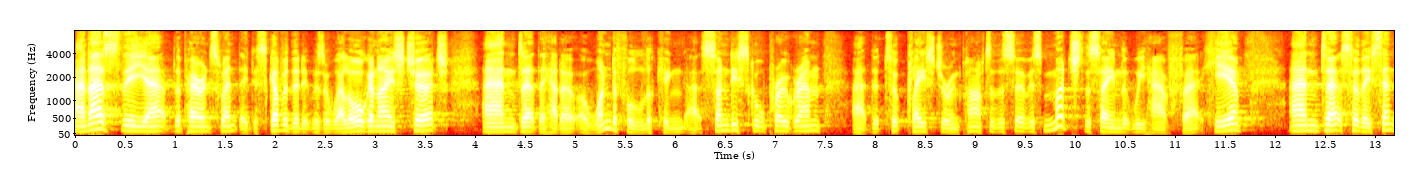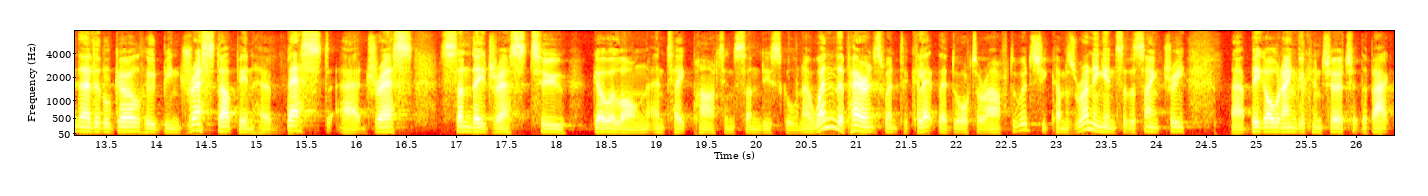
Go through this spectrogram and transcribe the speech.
And as the, uh, the parents went, they discovered that it was a well organized church, and uh, they had a, a wonderful looking uh, Sunday school program uh, that took place during part of the service, much the same that we have uh, here. And uh, so they sent their little girl, who'd been dressed up in her best uh, dress, Sunday dress, to go along and take part in Sunday school. Now, when the parents went to collect their daughter afterwards, she comes running into the sanctuary, uh, big old Anglican church at the back,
